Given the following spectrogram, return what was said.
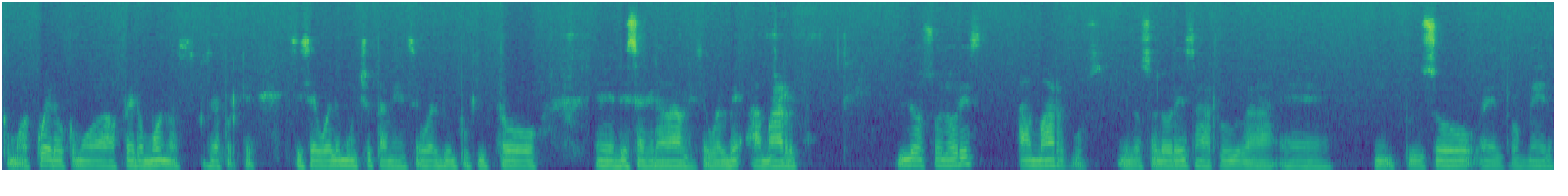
como a cuero, como a feromonas, o sea, porque si se huele mucho también se vuelve un poquito eh, desagradable, se vuelve amargo. Los olores amargos y los olores a ruda, eh, incluso el romero.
